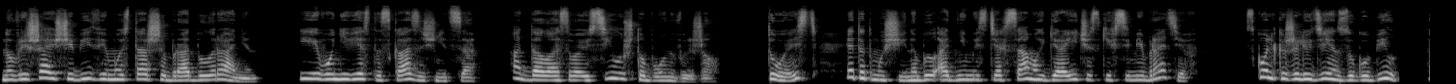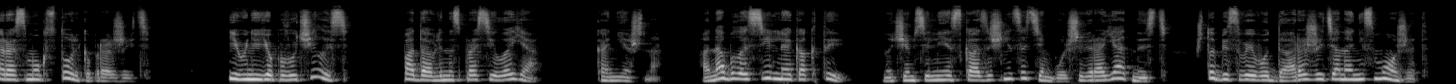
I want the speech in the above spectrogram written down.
Но в решающей битве мой старший брат был ранен, и его невеста-сказочница отдала свою силу, чтобы он выжил. То есть, этот мужчина был одним из тех самых героических семи братьев? Сколько же людей он загубил, раз мог столько прожить? И у нее получилось? Подавленно спросила я. Конечно. Она была сильная, как ты, но чем сильнее сказочница, тем больше вероятность, что без своего дара жить она не сможет.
